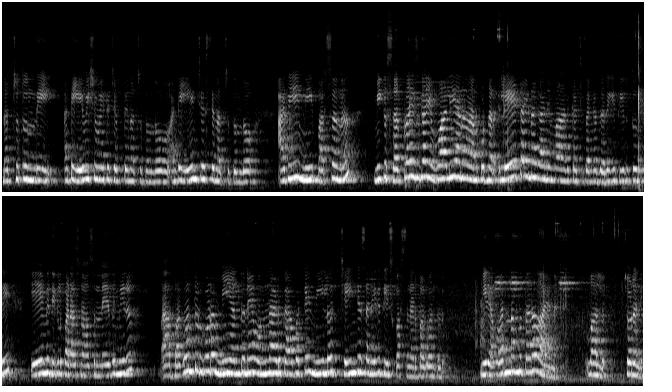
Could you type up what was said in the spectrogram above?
నచ్చుతుంది. అంటే ఏ విషయం అయితే చెప్తే నచ్చుతుందో అంటే ఏం చేస్తే నచ్చుతుందో అది మీ పర్సన్ మీకు సర్ప్రైజ్గా ఇవ్వాలి అని అనుకుంటున్నారు. లేట్ అయినా కానీ మా అది ఖచ్చితంగా జరిగి తీరుతుంది. ఏమి దిగులు పడాల్సిన అవసరం లేదు. మీరు ఆ భగవంతుడు కూడా మీ అందునే ఉన్నాడు కాబట్టి మీలో చేంజెస్ అనేది తీసుకొస్తున్నాడు భగవంతుడు. మీరు ఎవరు నమ్ముతారో ఆయన వాళ్ళు. చూడండి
